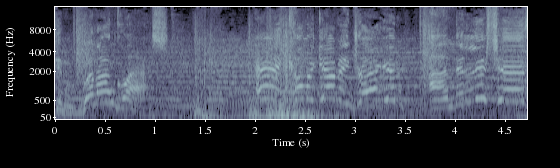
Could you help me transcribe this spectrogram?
Can run on glass. Hey, come and get me, dragon! I'm delicious!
